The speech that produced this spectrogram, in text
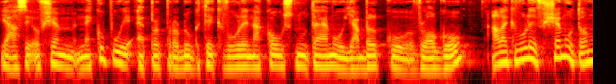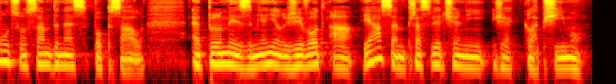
Já si ovšem nekupuji Apple produkty kvůli nakousnutému jablku v logu, ale kvůli všemu tomu, co jsem dnes popsal. Apple mi změnil život a já jsem přesvědčený, že k lepšímu.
